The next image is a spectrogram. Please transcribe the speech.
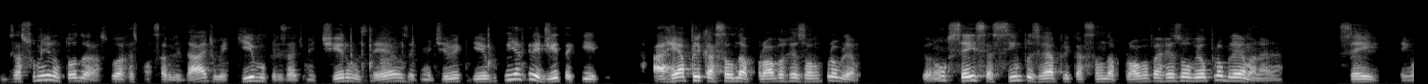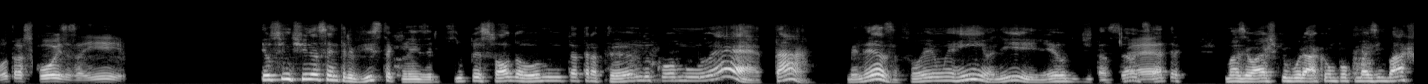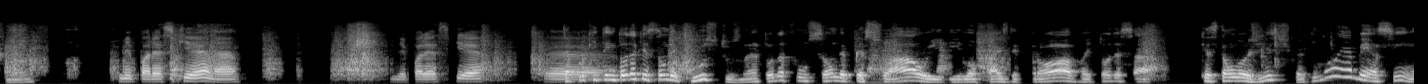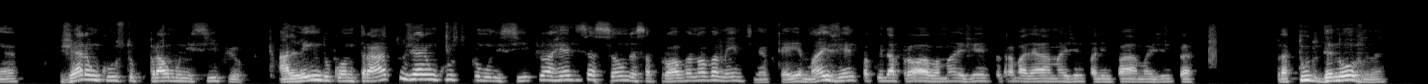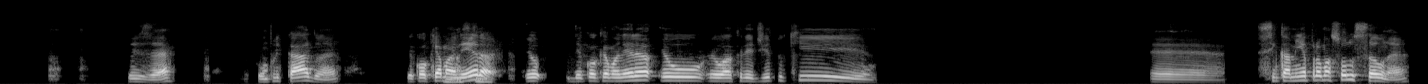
eles assumiram toda a sua responsabilidade, o equívoco, eles admitiram os erros, admitiram o equívoco e acredita que a reaplicação da prova resolve o problema. Eu não sei se a simples reaplicação da prova vai resolver o problema, né? Sei, tem outras coisas aí. Eu senti nessa entrevista, Kleiser, que o pessoal da OMI está tratando como, é, tá, beleza, foi um errinho ali, erro de digitação, é. etc. Mas eu acho que o buraco é um pouco mais embaixo, né? Me parece que é, né? Me parece que é. é... Até porque tem toda a questão de custos, né? Toda a função de pessoal e, e locais de prova e toda essa questão logística, que não é bem assim, né? Gera um custo para o município, além do contrato, gera um custo para o município a realização dessa prova novamente, né? Porque aí é mais gente para cuidar da prova, mais gente para trabalhar, mais gente para limpar, mais gente para tudo, de novo, né? Pois é. Complicado, né? De qualquer maneira, eu, de qualquer maneira, eu, eu acredito que é, se encaminha para uma solução, né?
